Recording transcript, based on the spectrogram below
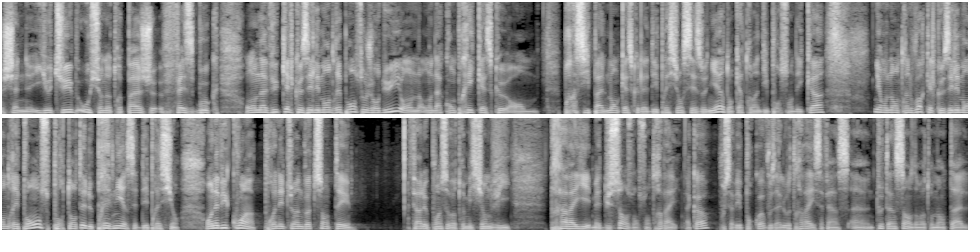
chaîne YouTube ou sur notre page Facebook. On a vu quelques éléments de réponse aujourd'hui. On, on, a compris qu'est-ce que, en, principalement, qu'est-ce que la dépression saisonnière dans 90% des cas. Et on est en train de voir quelques éléments de réponse pour tenter de prévenir cette dépression. On a vu quoi? Prenez soin de votre santé, faire le point sur votre mission de vie, travailler, mettre du sens dans son travail, d'accord? Vous savez pourquoi vous allez au travail, ça fait un, tout un sens dans votre mental.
